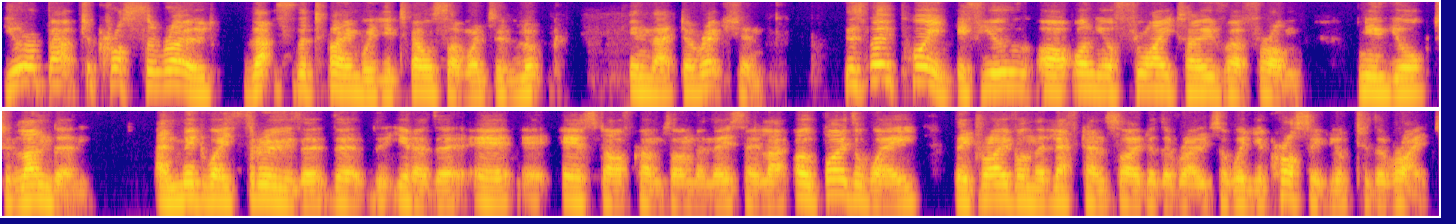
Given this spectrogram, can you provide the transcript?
You're about to cross the road. That's the time where you tell someone to look in that direction. There's no point if you are on your flight over from new york to london and midway through the, the, the you know the air, air, staff comes on and they say like oh by the way they drive on the left hand side of the road so when you're crossing look to the right.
